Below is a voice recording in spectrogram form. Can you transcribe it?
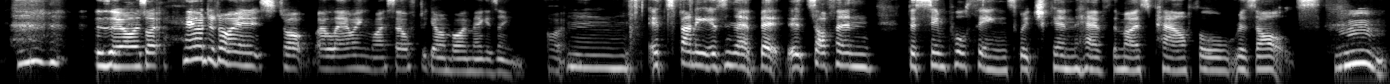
so I was like, how did I stop allowing myself to go and buy a magazine? Mm, it's funny, isn't it? But it's often the simple things which can have the most powerful results. Mm.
